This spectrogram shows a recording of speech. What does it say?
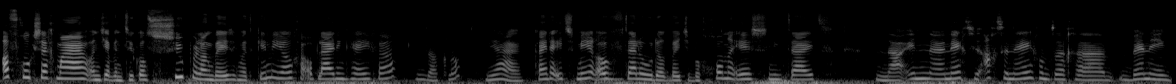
afvroeg, zeg maar, want jij bent natuurlijk al super lang bezig met kinderyoga-opleiding geven. Dat klopt. Ja, kan je daar iets meer over vertellen, hoe dat een beetje begonnen is in die tijd? Nou, in uh, 1998 uh, ben ik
